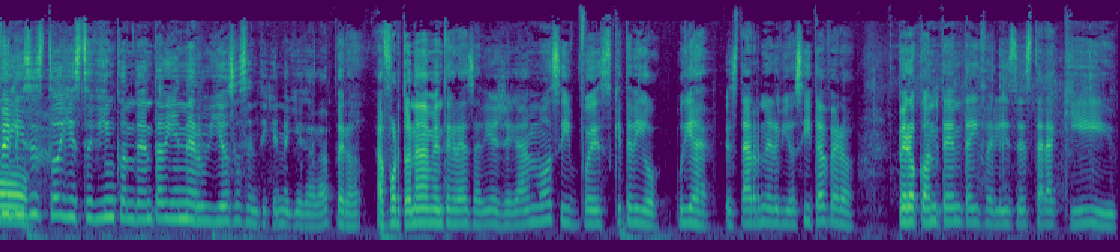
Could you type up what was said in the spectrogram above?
¡Qué feliz estoy! Estoy bien contenta, bien nerviosa. Sentí que no llegaba, pero afortunadamente, gracias a Dios, llegamos. Y pues, ¿qué te digo? Voy a estar nerviosita, pero, pero contenta y feliz de estar aquí, y,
